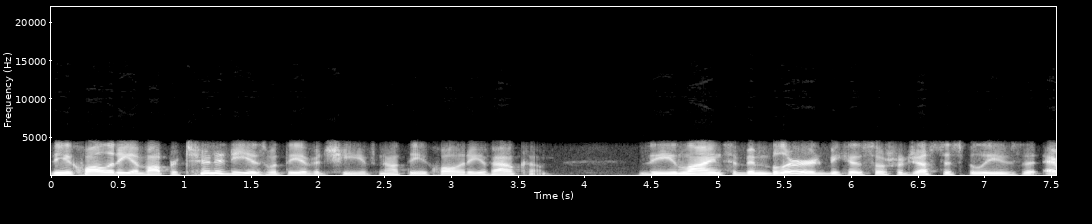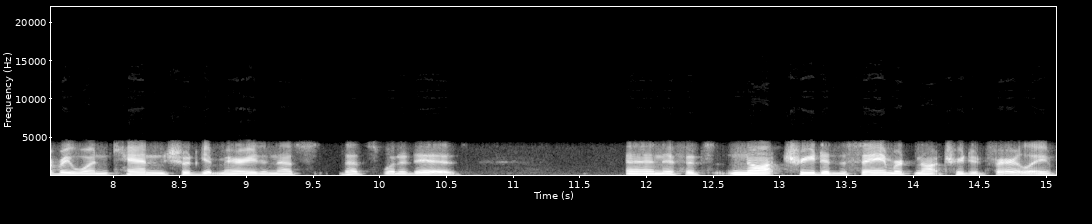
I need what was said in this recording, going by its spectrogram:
The equality of opportunity is what they have achieved, not the equality of outcome. The lines have been blurred because social justice believes that everyone can and should get married, and that's that's what it is. And if it's not treated the same or not treated fairly,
